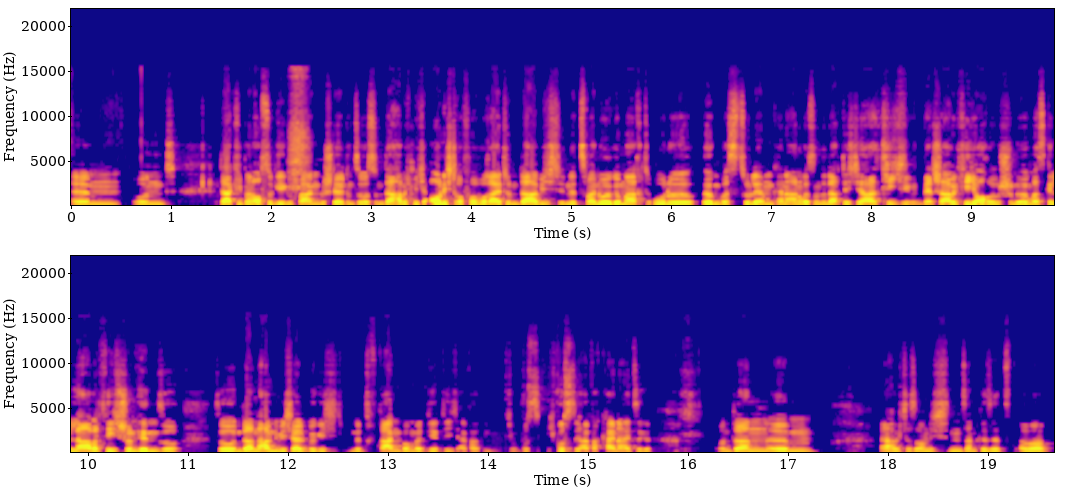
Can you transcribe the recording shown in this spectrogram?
ähm, und da kriegt man auch so Gegenfragen gestellt und sowas und da habe ich mich auch nicht drauf vorbereitet und da habe ich eine 2-0 gemacht, ohne irgendwas zu lernen und keine Ahnung was und dann dachte ich, ja, krieg ich, Bachelorarbeit kriege ich auch schon irgendwas gelabert, kriege ich schon hin, so. So, und dann haben die mich halt wirklich mit Fragen bombardiert, die ich einfach, ich wusste, ich wusste einfach keine einzige. Und dann ähm, ja, habe ich das auch nicht in den Sand gesetzt, aber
